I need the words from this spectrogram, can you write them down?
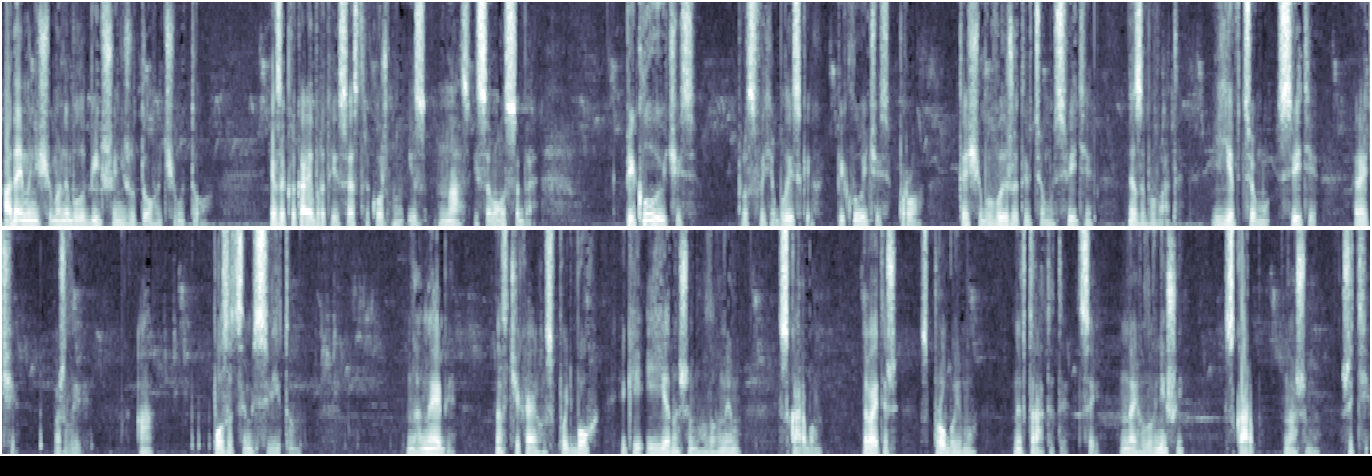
А дай мені, щоб мене було більше, ніж у того чи у того. Я закликаю, брати і сестри, кожного із нас і самого себе, піклуючись про своїх близьких, піклуючись про те, щоб вижити в цьому світі, не забувати. Є в цьому світі речі важливі. А поза цим світом, на небі, нас чекає Господь Бог, який і є нашим головним скарбом. Давайте ж спробуємо не втратити цей найголовніший скарб в нашому житті.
